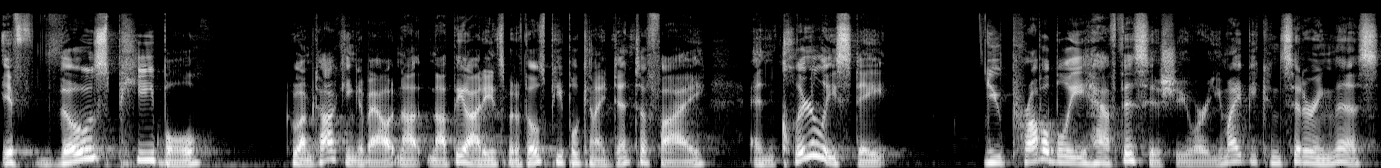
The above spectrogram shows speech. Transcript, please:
If those people who I'm talking about, not not the audience, but if those people can identify and clearly state you probably have this issue or you might be considering this,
